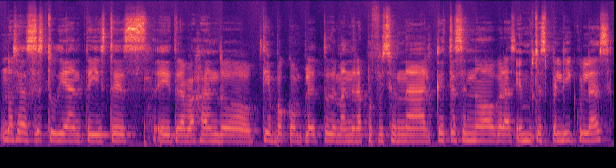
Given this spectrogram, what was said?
no seas estudiante y estés eh, trabajando tiempo completo de manera profesional, que estés en obras, en muchas películas,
